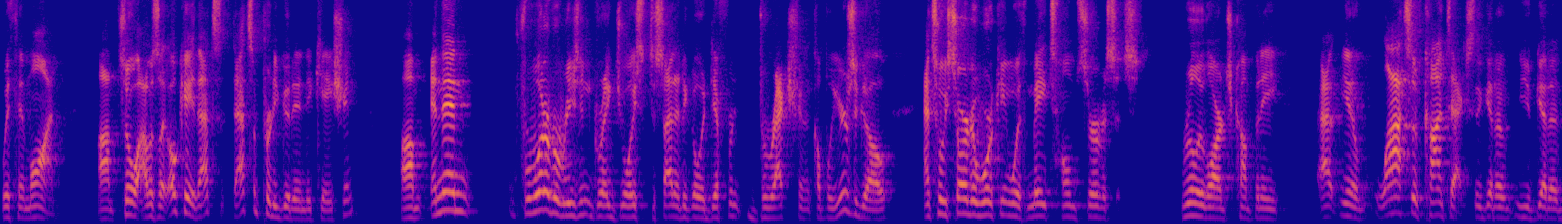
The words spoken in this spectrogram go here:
with him on. Um, so I was like, okay, that's that's a pretty good indication. Um, and then for whatever reason, Greg Joyce decided to go a different direction a couple years ago, and so he started working with Mates Home Services, really large company. At, you know, lots of context. You get a you've got a,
